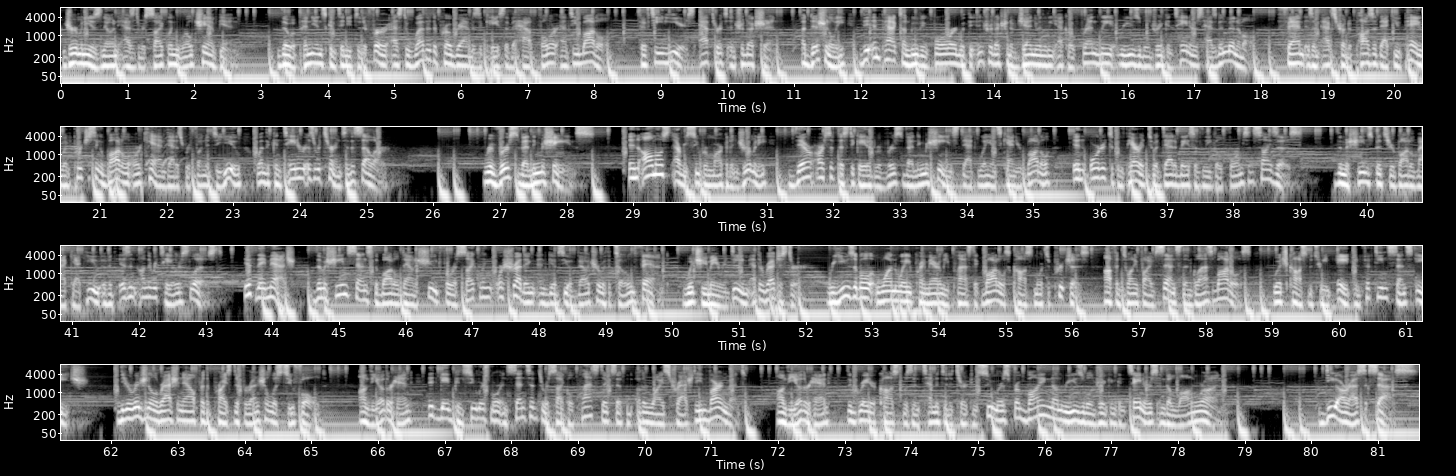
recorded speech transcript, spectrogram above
Germany is known as the recycling world champion, though opinions continue to differ as to whether the program is a case of the half-full or empty bottle, 15 years after its introduction. Additionally, the impact on moving forward with the introduction of genuinely eco-friendly, reusable drink containers has been minimal. Pfand is an extra deposit that you pay when purchasing a bottle or can that is refunded to you when the container is returned to the seller. Reverse vending machines In almost every supermarket in Germany, there are sophisticated reverse vending machines that weigh and scan your bottle in order to compare it to a database of legal forms and sizes. The machine spits your bottle back at you if it isn't on the retailer's list. If they match, the machine sends the bottle down a chute for recycling or shredding and gives you a voucher with a total Pfand, which you may redeem at the register. Reusable, one-way primarily plastic bottles cost more to purchase, often 25 cents than glass bottles, which cost between 8 and 15 cents each. The original rationale for the price differential was twofold. On the other hand, it gave consumers more incentive to recycle plastics that would otherwise trash the environment, on the other hand, the greater cost was intended to deter consumers from buying non-reusable drinking containers in the long run. DRS Success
